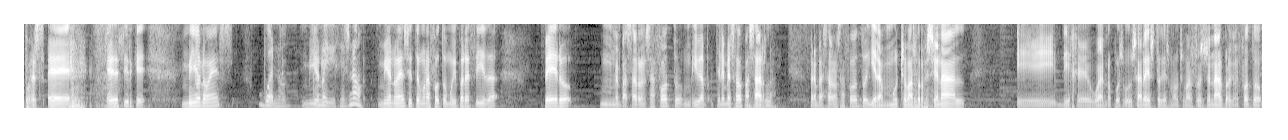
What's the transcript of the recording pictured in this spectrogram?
pues eh, es decir que mío no es Bueno, Mío ¿qué no- me dices? No. mío no es, yo tengo una foto muy parecida, pero me pasaron esa foto, iba, tenía pensado pasarla, pero me pasaron esa foto y era mucho más profesional y dije, bueno, pues voy a usar esto que es mucho más profesional porque mi foto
